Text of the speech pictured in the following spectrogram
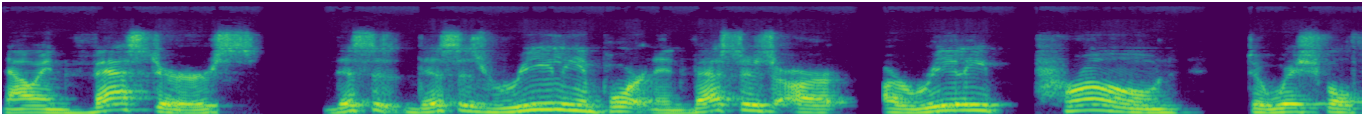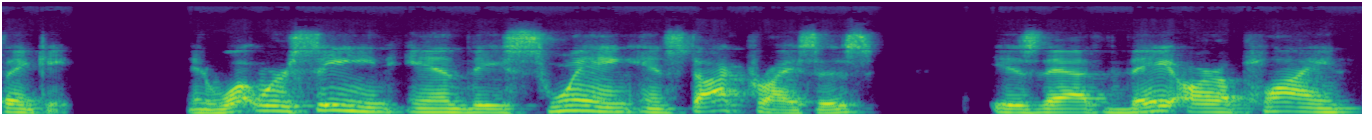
Now, investors, this is this is really important. Investors are are really prone to wishful thinking. And what we're seeing in the swing in stock prices is that they are applying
